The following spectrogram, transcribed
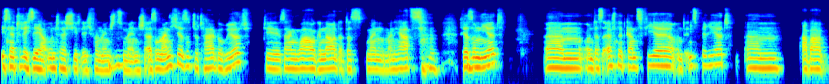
Ist natürlich sehr unterschiedlich von Mensch mhm. zu Mensch. Also manche sind total berührt, die sagen, wow, genau, das mein, mein Herz resoniert ähm, und das öffnet ganz viel und inspiriert. Ähm, aber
